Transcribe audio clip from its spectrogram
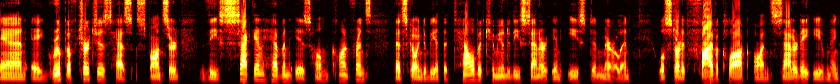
and a group of churches has sponsored the second Heaven is Home conference that's going to be at the Talbot Community Center in Easton, Maryland. We'll start at 5 o'clock on Saturday evening,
